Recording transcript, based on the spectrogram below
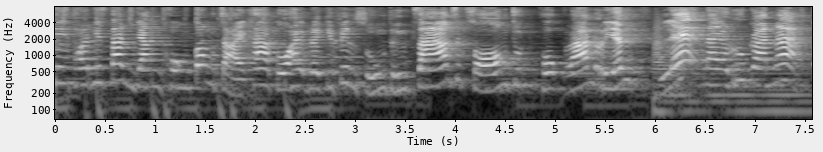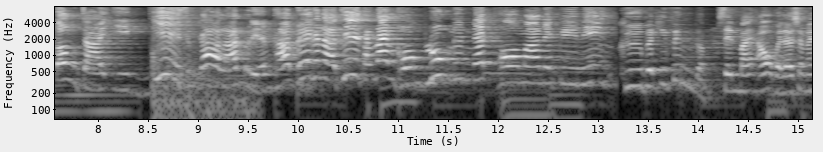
ดีทอยพิสตันยังคงต้องจ่ายค่าตัวให้เบรกิฟฟินสูงถึง 32.6 ล้านเหรียญ และในฤดูกาลหน้าต้องจ่ายอีก 29 ล้านเหรียญครับในขณะที่ทางด้านของบลูคลินเน็ตพอมาในปีนี้ คือเบรกิฟฟินแบบเซ็นไบเอาไปแล้วใช่ไหม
